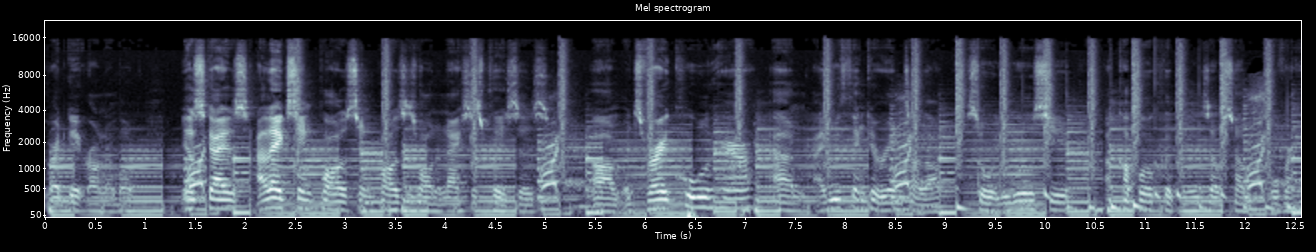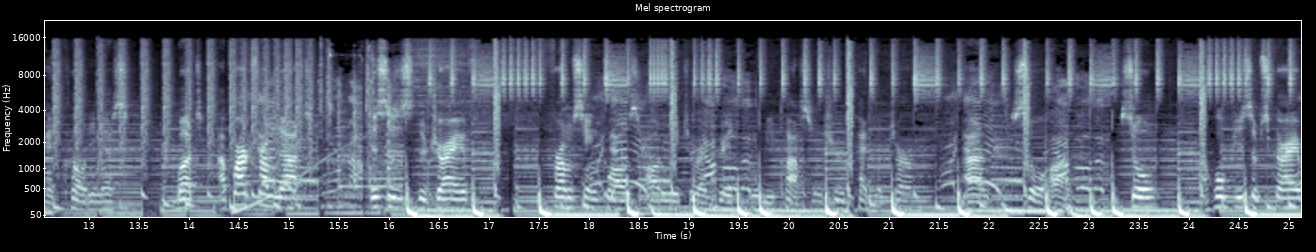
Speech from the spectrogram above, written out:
Redgate Roundabout. Yes guys, I like St. Paul's, St. Paul's is one of the nicest places. Um, it's very cool here and I do think it rains a lot so you will see a couple of clippings of some overhead cloudiness. But apart from that, this is the drive from St. Paul's all the way to Red Gate. We'll be passing through Perdmontemps and so on. So I hope you subscribe.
